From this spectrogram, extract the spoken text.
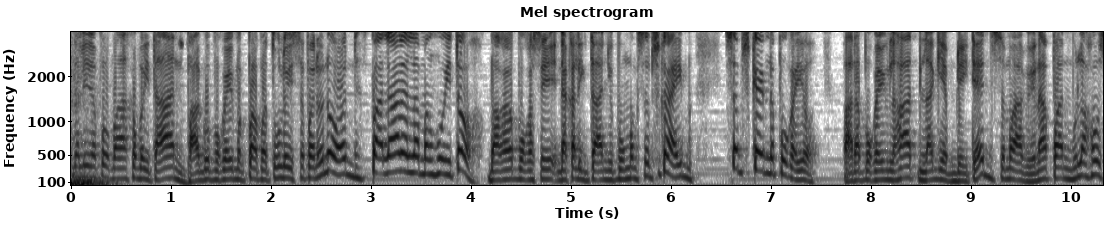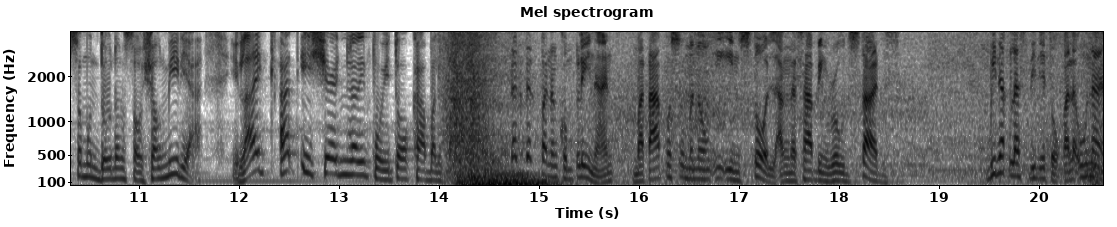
Sandali na po mga kabaitaan, bago po kayo magpapatuloy sa panonood, paalala lamang ho ito. Baka po kasi nakaligtaan nyo pong mag-subscribe, subscribe na po kayo para po kayong lahat lagi updated sa mga ganapan mula ho sa mundo ng social media. I-like at i-share nyo na rin po ito kabalitaan. Dagdag pa ng complainant, matapos umanong i-install ang nasabing road studs, binaklas din ito kalaunan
